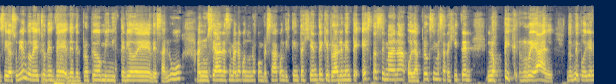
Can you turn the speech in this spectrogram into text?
siga subiendo. De hecho, desde, desde el propio Ministerio de, de Salud anunciaban la semana cuando uno conversaba con distinta gente que probablemente esta semana o la próxima se registren los PIC real, donde podrían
